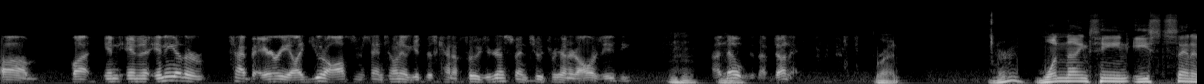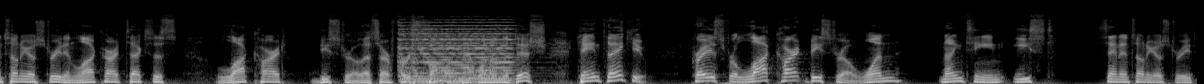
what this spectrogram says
Um, but in in any other type of area, like you go to Austin or San Antonio, get this kind of food, you're going to spend two, three hundred dollars easy. I know because I've done it. right? All right. One nineteen East San Antonio Street in Lockhart, Texas. Lockhart Bistro. That's our first call on that one on the dish. Kane, thank you. Praise for Lockhart Bistro. One nineteen East San Antonio Street,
